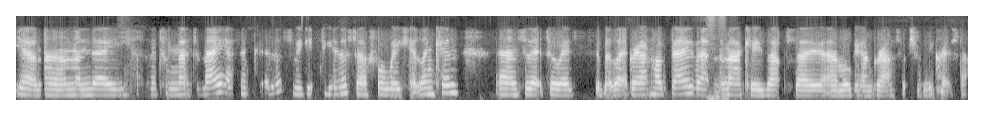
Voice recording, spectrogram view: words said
Yeah, um, Monday, the 29th of May, I think it is. We get together, so a full week at Lincoln. Um, so that's always a bit like Groundhog Day, but the marquee's up, so um, we'll be on grass, which will be great stuff.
